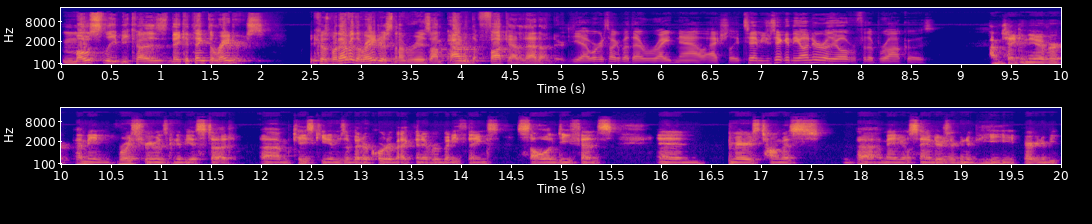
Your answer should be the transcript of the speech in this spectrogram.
mostly because they could thank the Raiders. Because whatever the Raiders number is, I'm pounding the fuck out of that under. Yeah, we're gonna talk about that right now. Actually, Tim, you taking the under or the over for the Broncos? I'm taking the over. I mean, Royce Freeman's going to be a stud. Um, Case Keenum's a better quarterback than everybody thinks. Solid defense, and Demaryius Thomas, uh, Emmanuel Sanders are going to be are going to be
